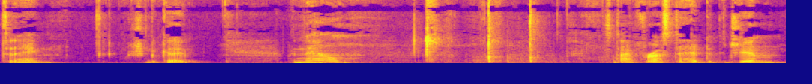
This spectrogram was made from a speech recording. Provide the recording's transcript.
today. Should be good. But now, it's time for us to head to the gym.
